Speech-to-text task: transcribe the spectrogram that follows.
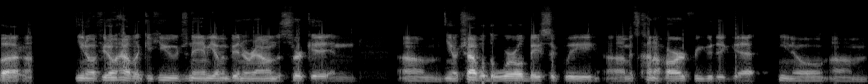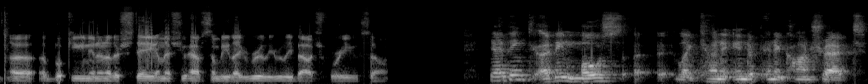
But uh, you know, if you don't have like a huge name, you haven't been around the circuit, and um, you know, traveled the world basically. Um, it's kind of hard for you to get, you know, um, a, a booking in another state unless you have somebody like really, really vouch for you. So, Yeah, I think I think most uh, like kind of independent contract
